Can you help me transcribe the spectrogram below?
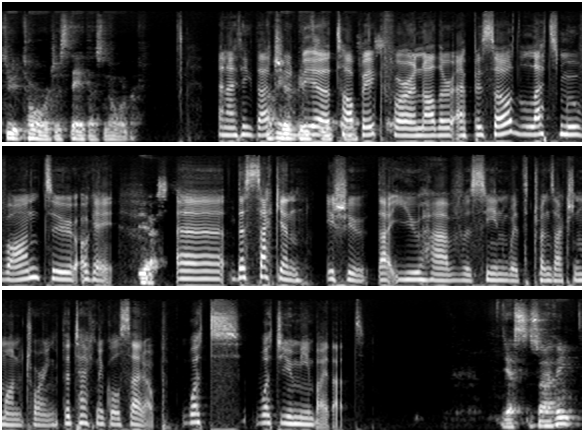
to towards the state as an owner? And I think that I think should be a topic for another episode. Let's move on to okay. Yes. Uh, the second issue that you have seen with transaction monitoring, the technical setup. What what do you mean by that? Yes. So I think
